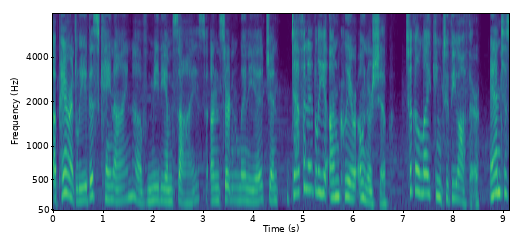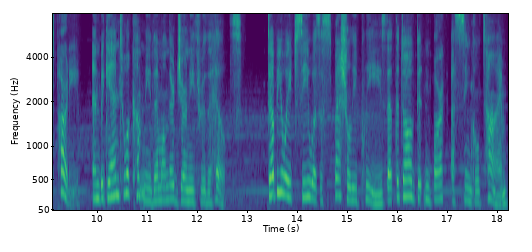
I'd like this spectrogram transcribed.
Apparently, this canine of medium size, uncertain lineage, and definitely unclear ownership took a liking to the author and his party and began to accompany them on their journey through the hills. WHC was especially pleased that the dog didn't bark a single time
